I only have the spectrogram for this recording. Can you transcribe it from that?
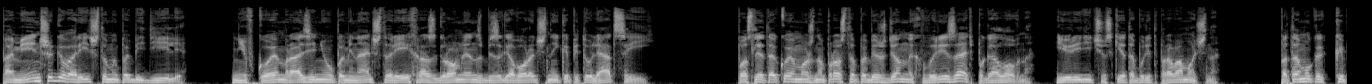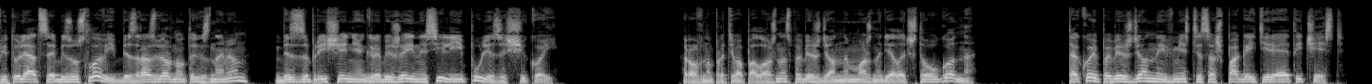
Поменьше говорить, что мы победили. Ни в коем разе не упоминать, что рейх разгромлен с безоговорочной капитуляцией. После такой можно просто побежденных вырезать поголовно, юридически это будет правомочно. Потому как капитуляция без условий, без развернутых знамен, без запрещения грабежей, насилия и пули за щекой. Ровно противоположно, с побежденным можно делать что угодно. Такой побежденный вместе со шпагой теряет и честь.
